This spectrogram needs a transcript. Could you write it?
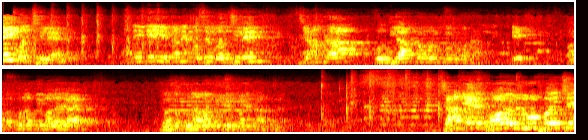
বলছিলেন, অনেকেই এখানে বসে বলছিলেন যে আমরা প্রতি আক্রমণ করব না। ঠিক, ততক্ষণ বলা যায়, যতক্ষণ আমার নিজের ঘরে না যাদের ঘর লুট হয়েছে,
